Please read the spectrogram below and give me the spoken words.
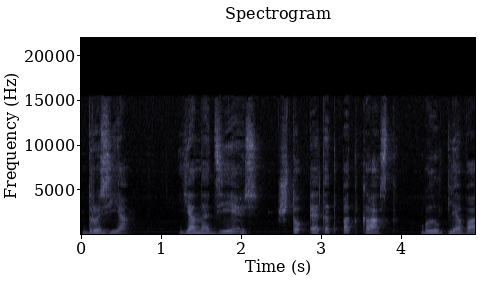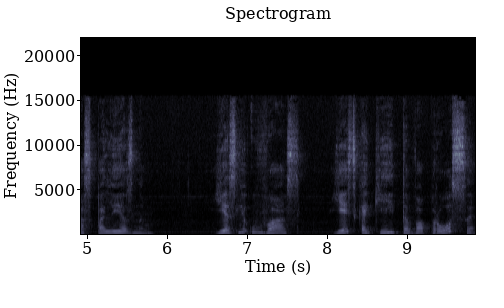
Друзья, я надеюсь, что этот подкаст был для вас полезным. Если у вас есть какие-то вопросы,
